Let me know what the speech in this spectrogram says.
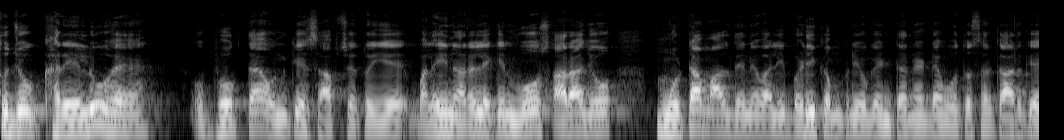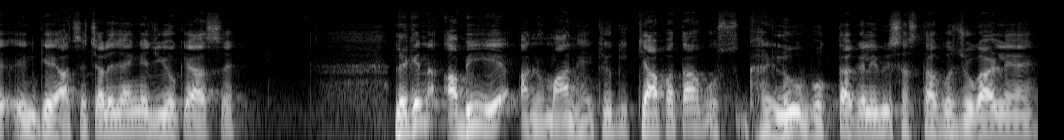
तो जो घरेलू है, उपभोक्ता है, उनके हिसाब से तो ये भले ही ना रहे, लेकिन वो सारा जो मोटा माल देने वाली बड़ी कंपनियों के इंटरनेट है, वो तो सरकार के, इनके हाथ से चले जाएँगे, जियो के हाथ से। लेकिन अभी ये अनुमान है, क्योंकि क्या पता उस घरेलू उपभोक्ता के लिए भी सस्ता कुछ जुगाड़ ले आएँ।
